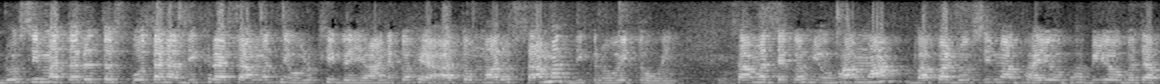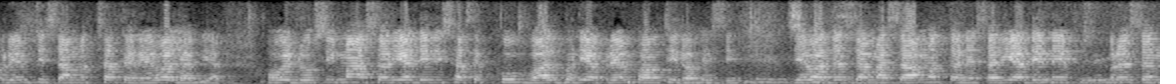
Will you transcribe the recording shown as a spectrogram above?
ડોશીમાં તરત જ પોતાના દીકરા સામતને ઓળખી ગયા અને કહે, આ તો મારો સામત દીકરો હોય તો હોય. સામતે કહ્યું, હા, માં. બાપા ડોશીમાં ભાઈઓ, ભાભીઓ બધા પ્રેમથી સામત સાથે રહેવા લાગ્યા. હવે ડોશીમાં સરિયાદેની સાથે ખૂબ વાલભર્યા પ્રેમ ભાવથી રહે છે. જેવા દશામાં સામંત અને સરિયાદેને પ્રસન્ન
